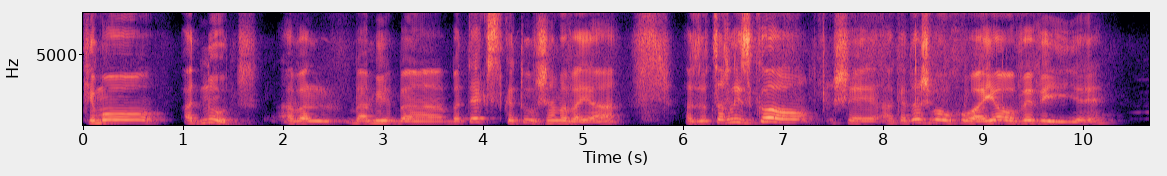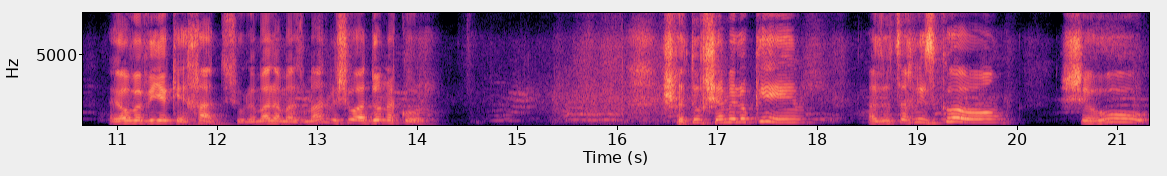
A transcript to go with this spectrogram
כמו אדנות, אבל בטקסט כתוב שם הוויה, אז הוא צריך לזכור שהקדוש ברוך הוא היה הווה ויהיה, היה הווה ויהיה כאחד, שהוא למעלה מהזמן ושהוא אדון הכל. כשכתוב שם אלוקים, אז הוא צריך לזכור שהוא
